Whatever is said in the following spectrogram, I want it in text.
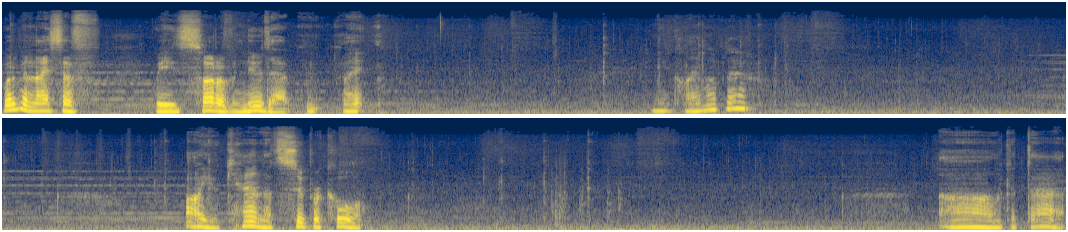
Would have been nice if we sort of knew that, right? Can you climb up there? Oh, you can. That's super cool. Oh, look at that.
